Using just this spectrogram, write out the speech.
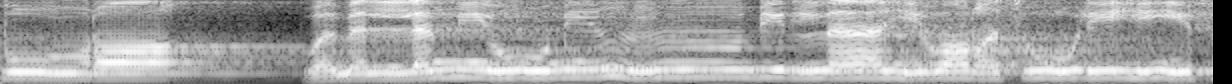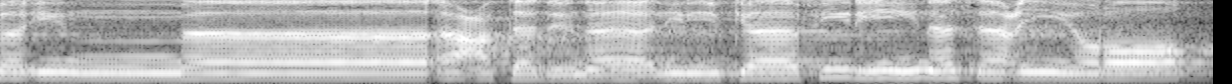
بورا ومن لم يؤمن بالله ورسوله فإنا أعتدنا للكافرين سعيرا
